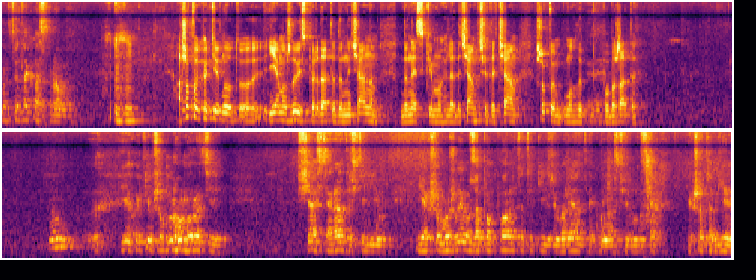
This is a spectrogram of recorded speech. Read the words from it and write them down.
Ну, це така справа. Угу. А що б ви хотіли, ну, е, є можливість передати донечанам, донецьким глядачам, читачам, що б ви могли побажати? Ну, я хотів, щоб в новому році щастя, радості їм. І якщо можливо, запопорити такий же варіант, як у нас в Чернівцях. Якщо там є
